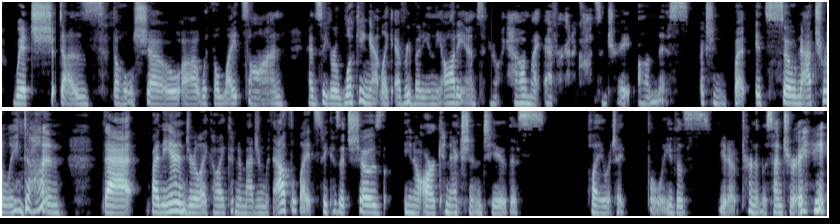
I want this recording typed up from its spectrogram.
which does the whole show uh, with the lights on. And so you're looking at like everybody in the audience and you're like, how am I ever going to concentrate on this action? But it's so naturally done that by the end you're like oh i couldn't imagine without the lights because it shows you know our connection to this play which i believe is you know turn of the century.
